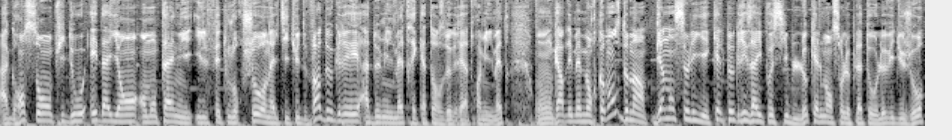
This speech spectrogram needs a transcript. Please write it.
à Grandson, Puydou et Dayan. En montagne, il fait toujours chaud en altitude 20 degrés à 2000 mètres et 14 degrés à 3000 mètres. On garde les mêmes. On recommence demain. Bien ensoleillé. Quelques grisailles possibles localement sur le plateau au lever du jour.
